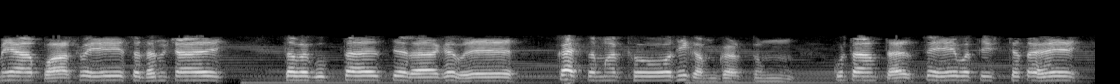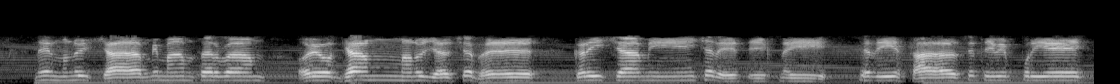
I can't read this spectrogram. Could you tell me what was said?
मया पार्श्वे स धनुषाय तव गुप्तस्य राघव कष्टमर्थोऽधिकम् कर्तुम्। कृतान्तस्यैव तिष्ठतः। निर्मनुष्यामि मां सर्वाम्। अयोध्याम् अनुजर्षभ करिष्यामि शरे तीक्ष्णै यदि स्थास्यति विप्रिये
